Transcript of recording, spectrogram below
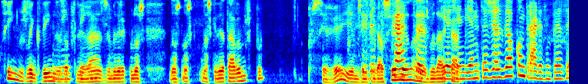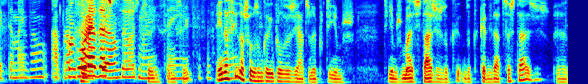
Sim, os LinkedIn, as oportunidades, sim. a maneira como nós, nós, nós, nós candidatávamos por por CV, íamos CV entregar o CV carta. lá, íamos mandar e a hoje em dia muitas vezes é o contrário, as empresas é que também vão à procura das pessoas, não é? Sim, sim, sim. Ainda assim nós fomos um bocadinho privilegiados, não é? Porque tínhamos, tínhamos mais estágios do que, do que candidatos a estágios, uh,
